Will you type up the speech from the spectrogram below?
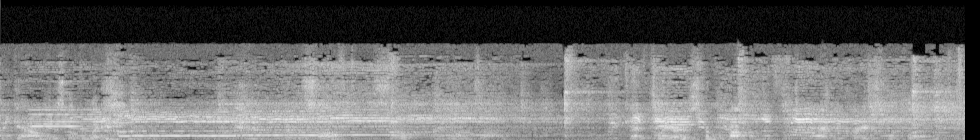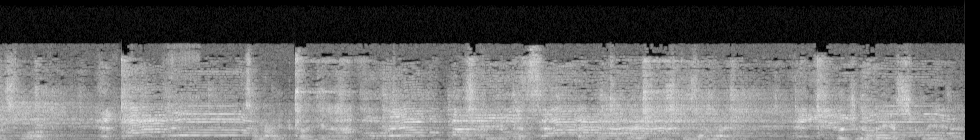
The gown is overlaid with a soft silk organza that flares from the bottom to add a graceful flow to this look. Tonight her hair is created by Integrations Design. Her jewelry is created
